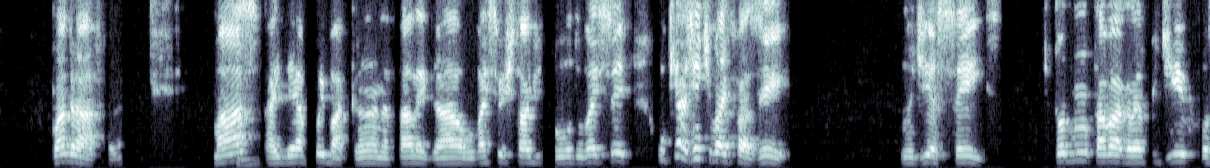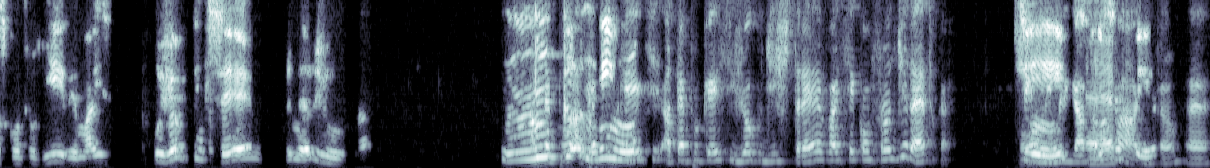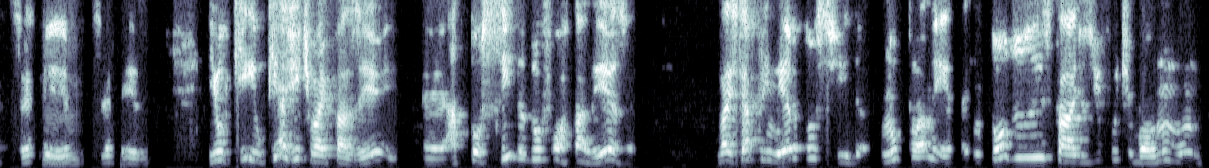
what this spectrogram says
com a gráfica. Né? Mas a ideia foi bacana, tá legal, vai ser o estádio todo, vai ser. O que a gente vai fazer no dia 6, que todo mundo tava, a galera pediu que fosse contra o River, mas o jogo tem que ser o primeiro jogo. Tá? Nunca até, por, até nenhum. Porque esse, até porque esse jogo de estreia vai ser confronto direto, cara. Sim, é, certeza, vaga, então, é. certeza, uhum. certeza. E o que, o que a gente vai fazer, é, a torcida do Fortaleza vai ser a primeira torcida no planeta, em todos os estádios de futebol no mundo.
